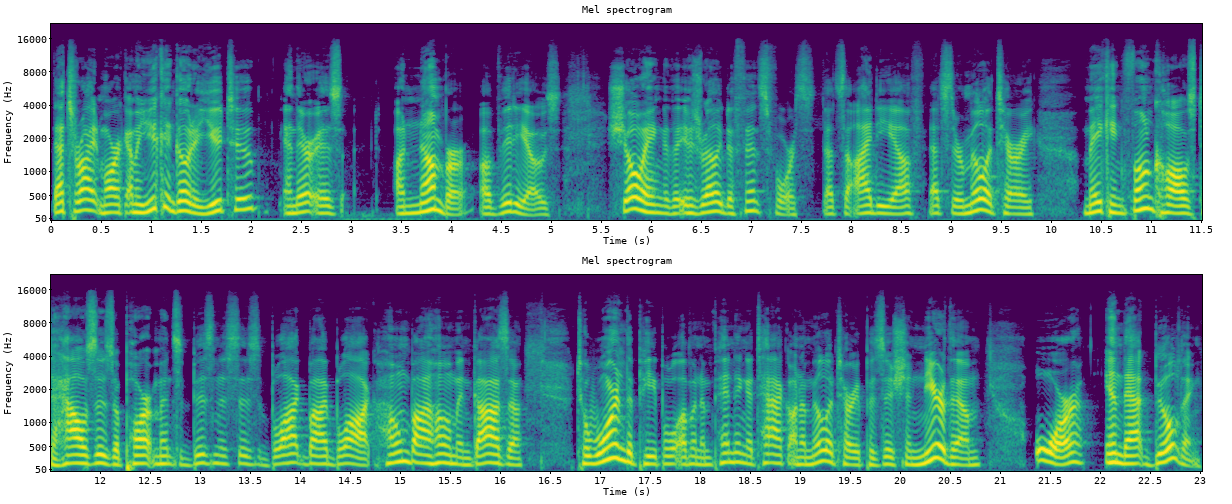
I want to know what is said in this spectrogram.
That's right, Mark. I mean, you can go to YouTube, and there is a number of videos showing the Israeli Defense Force, that's the IDF, that's their military, making phone calls to houses, apartments, businesses, block by block, home by home in Gaza to warn the people of an impending attack on a military position near them or in that building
